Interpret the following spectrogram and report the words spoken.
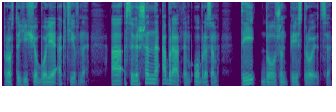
просто еще более активно», а совершенно обратным образом «ты должен перестроиться».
